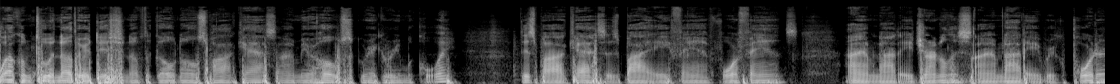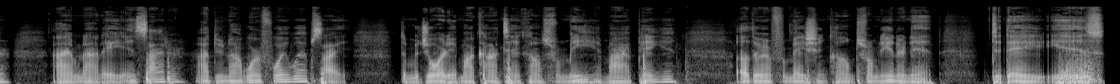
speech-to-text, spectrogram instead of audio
Welcome to another edition of the Go Noles Podcast. I'm your host, Gregory McCoy. This podcast is by a fan for fans. I am not a journalist. I am not a reporter. I am not a insider. I do not work for a website. The majority of my content comes from me, in my opinion. Other information comes from the internet. Today is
